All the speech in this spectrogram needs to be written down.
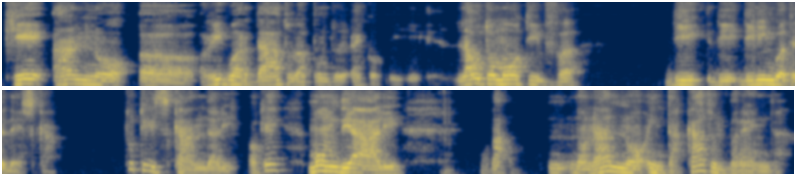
che hanno eh, riguardato dal punto ecco, l'automotive di, di, di lingua tedesca, tutti gli scandali, ok? Mondiali, ma non hanno intaccato il brand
